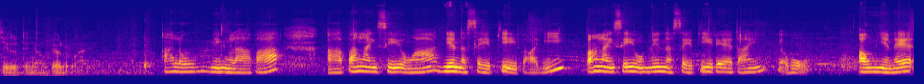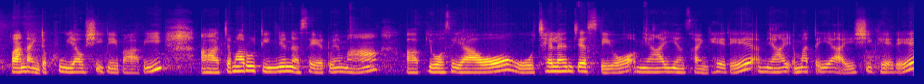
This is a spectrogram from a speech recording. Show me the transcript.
ကျေးဇူးတင်ကြောင်းပြောလိုပါတယ် အားလုံးမင်္ဂလာပါအာပန်းလိုင်းဆေးရုံကနှစ်20ပြည့်ပါပြီပန်းလိုင်းဆေးရုံနှစ်20ပြည့်တဲ့အတိုင်းဟို အောင်မြင်တဲ့ပန်းတိုင်တစ်ခုရောက်ရှိနေပါပြီအာကျမတို့ဒီနှစ်20အတွင်းမှာအာပျော်စရာရောဟို challenges တွေရောအများကြီးရင်ဆိုင်ခဲ့တယ်အများကြီးအမတ်တရရေးရှိခဲ့တယ်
